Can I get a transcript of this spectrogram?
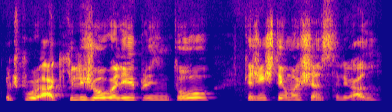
Então, tipo, aquele jogo ali representou que a gente tem uma chance, tá ligado?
